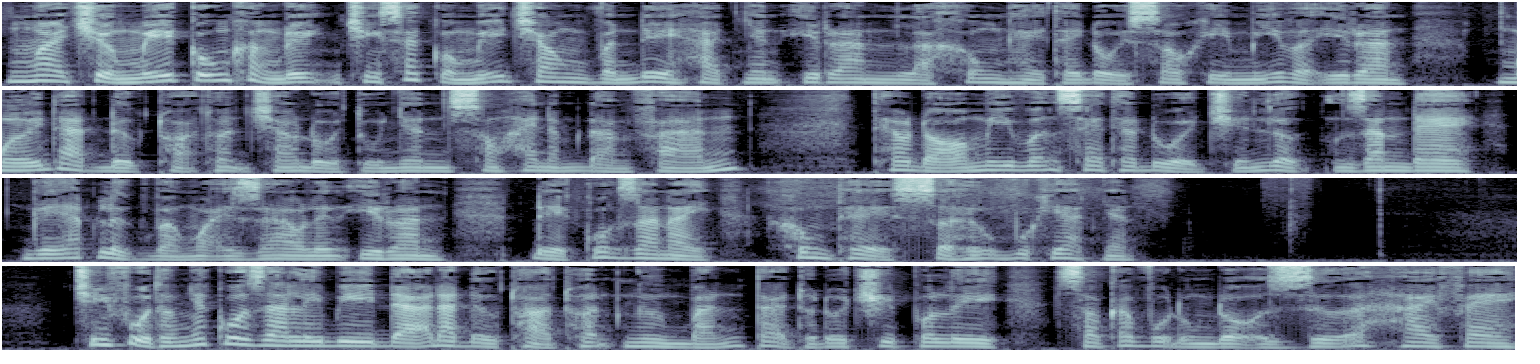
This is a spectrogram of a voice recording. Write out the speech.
Ngoại trưởng Mỹ cũng khẳng định chính sách của Mỹ trong vấn đề hạt nhân Iran là không hề thay đổi sau khi Mỹ và Iran mới đạt được thỏa thuận trao đổi tù nhân sau 2 năm đàm phán. Theo đó, Mỹ vẫn sẽ theo đuổi chiến lược gian đe, gây áp lực và ngoại giao lên Iran để quốc gia này không thể sở hữu vũ khí hạt nhân. Chính phủ thống nhất quốc gia Libya đã đạt được thỏa thuận ngừng bắn tại thủ đô Tripoli sau các vụ đụng độ giữa hai phe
